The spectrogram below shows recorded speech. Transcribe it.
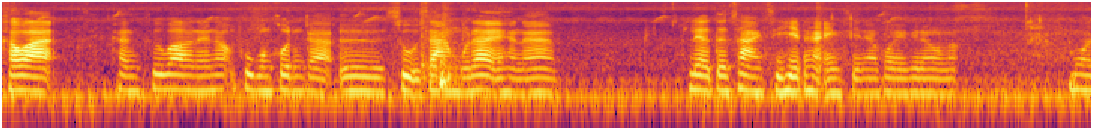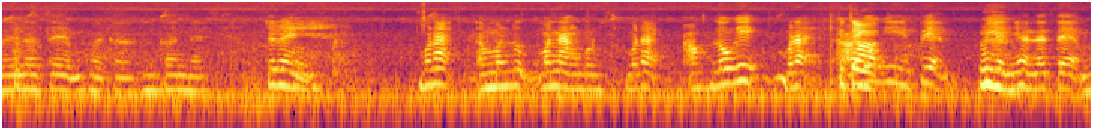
เขาว่าคันคือว่าแน่เนาะผู้บางคนก็เออสู่สร้างบ่ได้หั่นนะ แล้วแต่สร้างสิเฮ็ดให้เองสินะพ่อแม่พี่น้องเนาะบ่ได้ละแต้มข่อยก็คือกันได้จะได้บ่ได้เอามันลุกมานั่งเบิ่งบ่ได้เอาลงอีกบ่ได้เอาลงอีกเปลี่ยนเปลี่ยนยันละแต้ม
